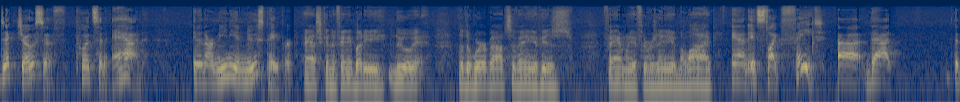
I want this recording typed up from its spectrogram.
Dick Joseph puts an ad in an Armenian newspaper. Asking if anybody knew of the whereabouts of any of his family, if there was any of them alive. And it's like fate uh, that the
